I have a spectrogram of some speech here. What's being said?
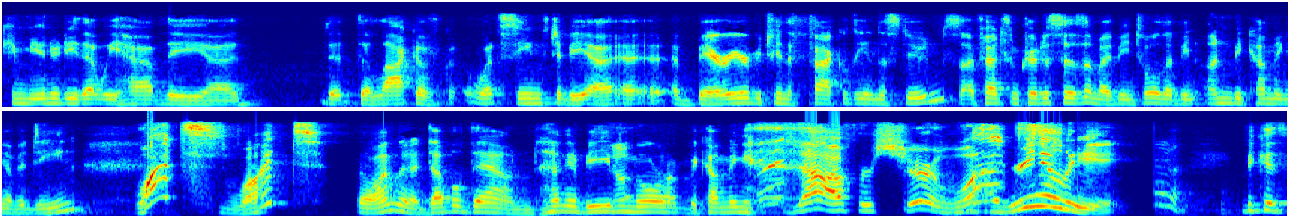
community that we have, the uh, the, the lack of what seems to be a, a, a barrier between the faculty and the students. I've had some criticism. I've been told I've been unbecoming of a dean. What? what So I'm going to double down. I'm going to be even No. more becoming Yeah, for sure. What? really because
